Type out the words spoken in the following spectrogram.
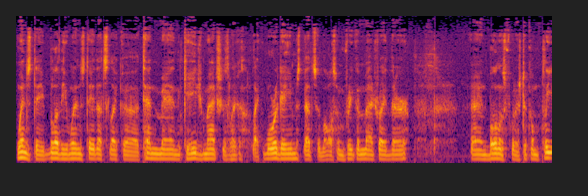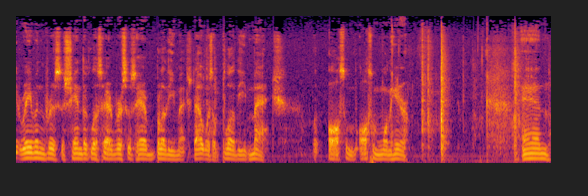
Wednesday, Bloody Wednesday. That's like a 10 man cage match. It's like like War Games. That's an awesome freaking match right there. And bonus footage the complete Raven versus Shane Douglas Hair versus Hair bloody match. That was a bloody match awesome, awesome one here. And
